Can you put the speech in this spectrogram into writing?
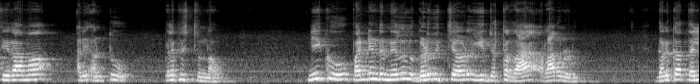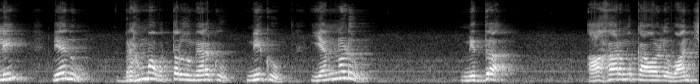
శ్రీరామ అని అంటూ విలపిస్తున్నావు. నీకు పన్నెండు నెలలు గడువిచ్చాడు ఈ దుష్ట రా రావణుడు. గనుక తల్లి నేను బ్రహ్మ ఉత్తర్వు మేరకు నీకు ఎన్నడూ నిద్ర ఆహారము కావాలనే వాంఛ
